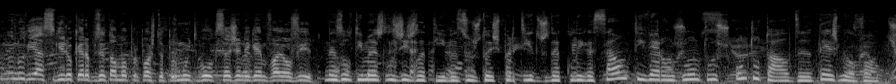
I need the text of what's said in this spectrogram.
no dia a seguir eu quero apresentar uma proposta, por muito boa que seja, ninguém me vai ouvir. Nas últimas legislativas, os dois partidos da coligação tiveram juntos um total de 10 mil votos.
